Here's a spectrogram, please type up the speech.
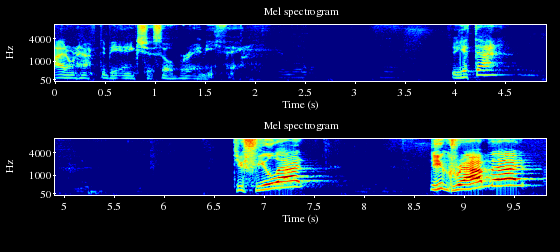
I don't have to be anxious over anything. You get that? Do you feel that? Do you grab that?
